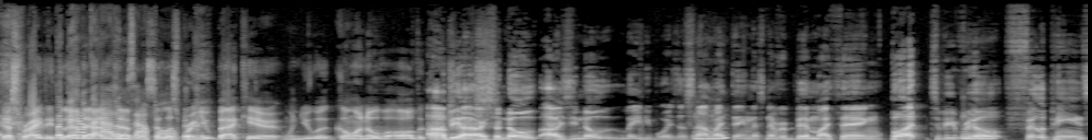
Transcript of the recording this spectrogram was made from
That's right. They But do they have, have the the Adam's, Adam's apple. So let's bring you back here when you were going over all the I'll countries. be all right. So no, obviously no lady boys. That's not Mm-hmm. my thing. That's never been my thing. But to be real, Philippines,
